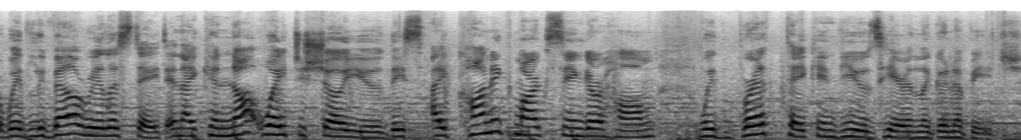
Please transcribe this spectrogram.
with Livel Real Estate, and I cannot wait to show you this iconic Mark Singer home with breathtaking views here in Laguna Beach.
